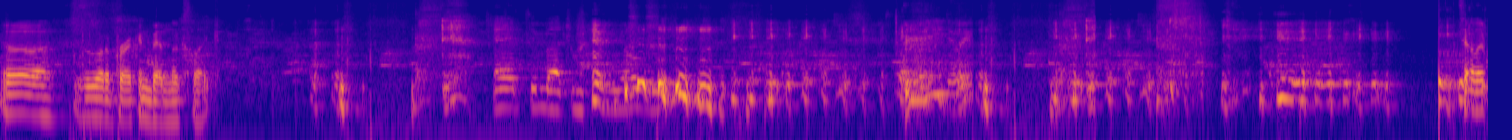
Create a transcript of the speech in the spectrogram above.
Uh, this is what a broken Ben looks like. Had too much ravioli. what are you doing? Tell him.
